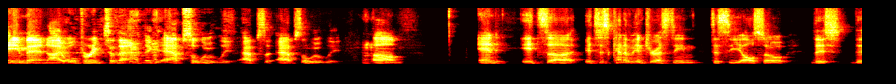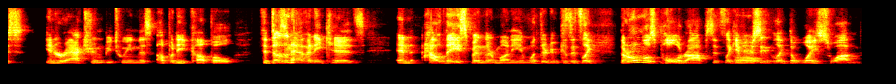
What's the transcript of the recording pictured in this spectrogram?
amen. I will drink to that. Like, absolutely, Abs- absolutely. Um, and it's uh, it's just kind of interesting to see also this this interaction between this uppity couple that doesn't have any kids and how they spend their money and what they're doing because it's like they're almost polar opposites. Like, have you Oh. ever seen like the wife swap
